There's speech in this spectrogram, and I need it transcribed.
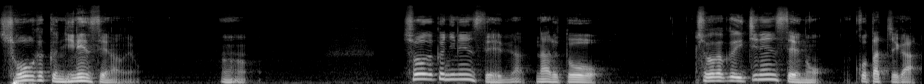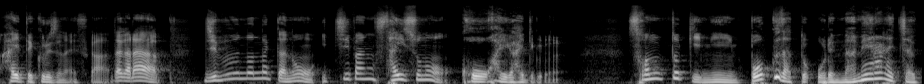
小学2年生なのよ。うん。小学2年生になると、小学1年生の子たちが入ってくるじゃないですか。だから、自分の中の一番最初の後輩が入ってくる。その時に僕だと俺舐められちゃう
